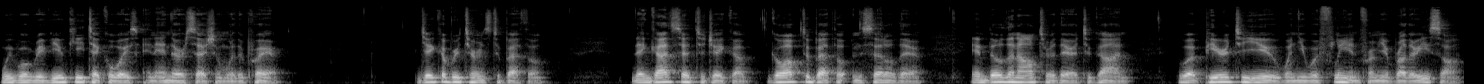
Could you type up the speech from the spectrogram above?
We will review key takeaways and end our session with a prayer. Jacob returns to Bethel. Then God said to Jacob, Go up to Bethel and settle there, and build an altar there to God, who appeared to you when you were fleeing from your brother Esau.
